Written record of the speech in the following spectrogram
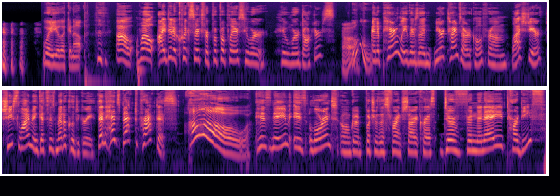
what are you looking up? Oh, well, I did a quick search for football players who were who were doctors. Oh. Ooh. And apparently there's a New York Times article from last year. Chief Lineman gets his medical degree, then heads back to practice. Oh. His name is Laurent. Oh, I'm gonna butcher this French. Sorry, Chris. Duvernay Tardif.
